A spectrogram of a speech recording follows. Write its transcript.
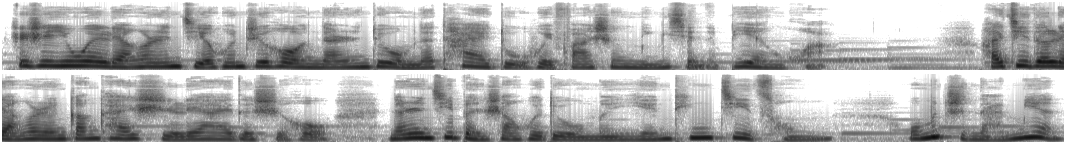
这是因为两个人结婚之后，男人对我们的态度会发生明显的变化。还记得两个人刚开始恋爱的时候，男人基本上会对我们言听计从，我们指南面，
